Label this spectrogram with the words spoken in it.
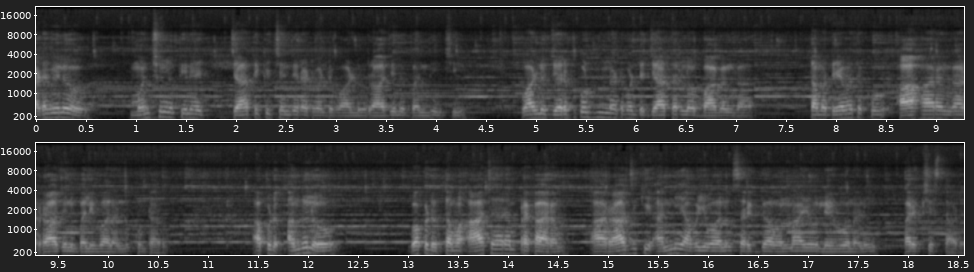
అడవిలో మనుషులను తినే జాతికి చెందినటువంటి వాళ్ళు రాజును బంధించి వాళ్ళు జరుపుకుంటున్నటువంటి జాతరలో భాగంగా తమ దేవతకు ఆహారంగా రాజును బలివ్వాలనుకుంటారు. అప్పుడు అందులో ఒకడు తమ ఆచారం ప్రకారం ఆ రాజుకి అన్ని అవయవాలు సరిగ్గా ఉన్నాయో లేవోనని పరీక్షిస్తాడు.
